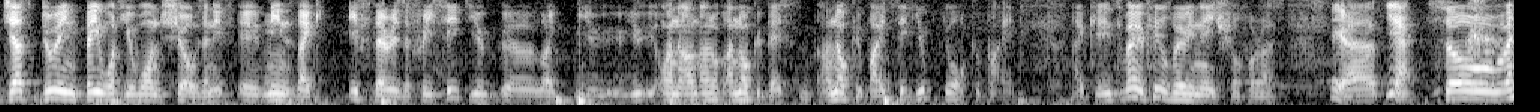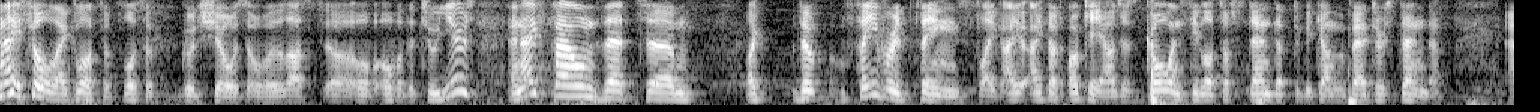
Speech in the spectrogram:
just doing pay what you want shows and if it means like if there is a free seat you uh, like you, you on an un- unoccupied unoccupied seat you, you occupy it like it's very feels very natural for us Yeah. uh, yeah. So and I saw like lots of lots of good shows over the last uh, over, over the two years, and I found that um, like the favorite things like I, I thought okay I'll just go and see lots of stand up to become a better stand up. Uh,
